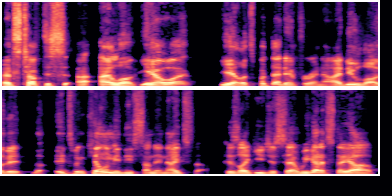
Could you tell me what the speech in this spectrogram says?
that's tough to. I love. You know what? Yeah, let's put that in for right now. I do love it. It's been killing me these Sunday nights though, because like you just said, we got to stay up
